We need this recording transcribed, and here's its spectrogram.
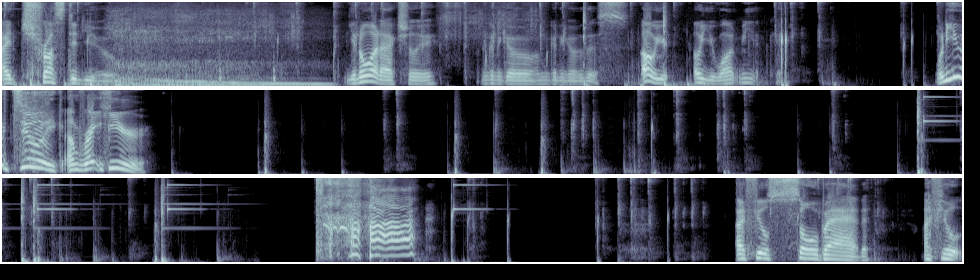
I trusted you. You know what, actually? I'm gonna go, I'm gonna go this. Oh, you, oh, you want me? Okay. What are you doing? I'm right here. I feel so bad. I feel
